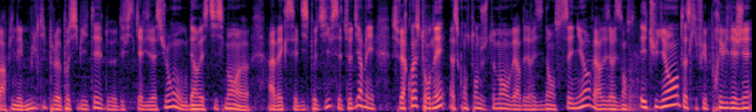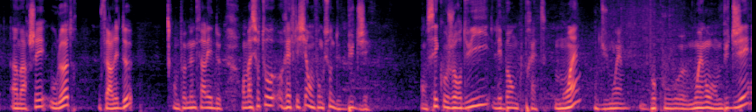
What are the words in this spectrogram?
parmi les multiples possibilités de défiscalisation ou d'investissement avec ces dispositifs, c'est de se dire, mais vers quoi se tourner? Est-ce qu'on se tourne justement vers des résidences seniors, vers des résidences étudiantes? Est-ce qu'il faut privilégier un marché ou l'autre? Ou faire les deux? On peut même faire les deux. On va surtout réfléchir en fonction de budget. On sait qu'aujourd'hui, les banques prêtent moins, ou du moins beaucoup euh, moins haut en budget.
